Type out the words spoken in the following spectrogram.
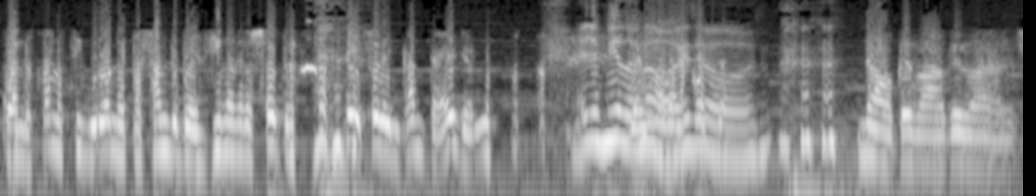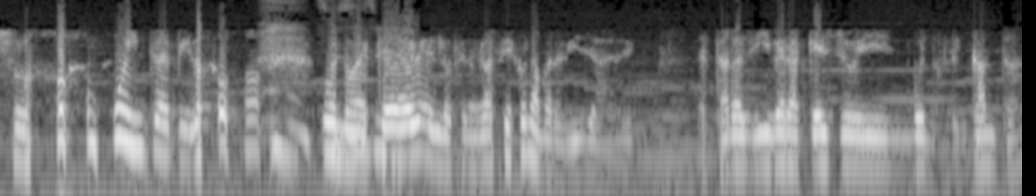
cuando están los tiburones pasando por encima de nosotros, eso le encanta a ellos, ¿no? Ellos miedo, no, de cosas- ellos... No, que va, que va, son muy intrépidos. bueno, sí, es sí. que el Oceanography es una maravilla, eh. estar allí, ver aquello y, bueno, le encanta.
